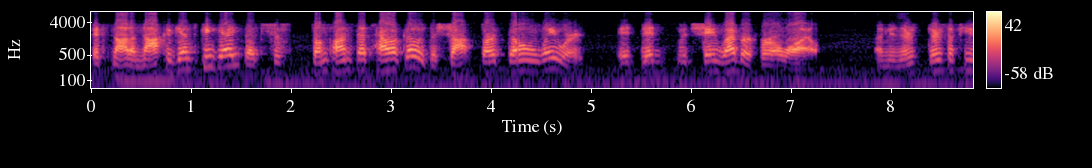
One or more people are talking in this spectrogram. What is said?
it's not a knock against PK. That's just sometimes that's how it goes. The shot starts going wayward. It did with Shea Weber for a while. I mean, there's there's a few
